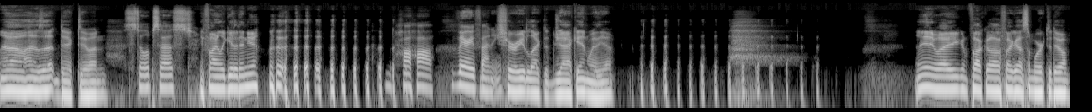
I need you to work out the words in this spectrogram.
Oh, how's that dick doing? Still obsessed. You finally get it in you? ha ha. Very funny. Sure, he'd like to jack in with you. anyway, you can fuck off. I got some work to do.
